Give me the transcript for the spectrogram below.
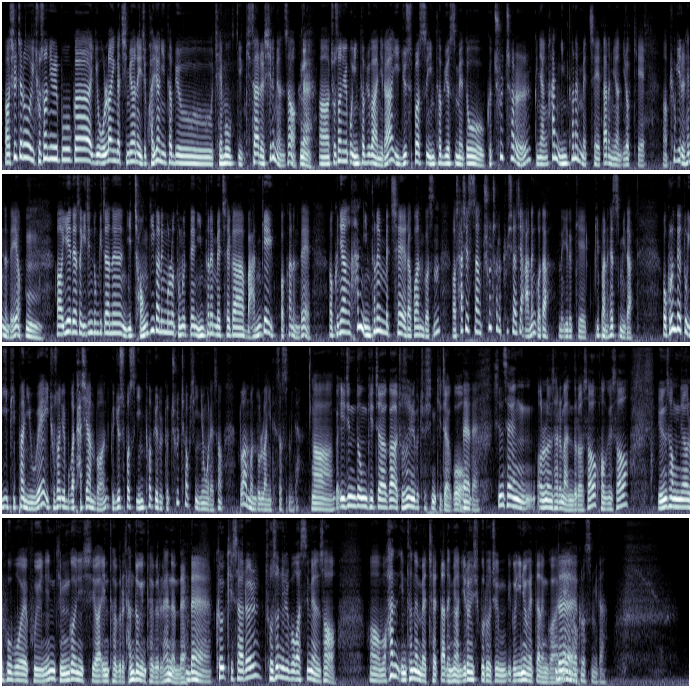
어, 실제로 이 조선일보가 이 온라인과 지면에 이제 관련 인터뷰 제목 이 기사를 실으면서 네. 어, 조선일보 인터뷰가 아니라 이 뉴스버스 인터뷰였음에도 그 출처를 그냥 한 인터넷 매체에 따르면 이렇게 어, 표기를 했는데요. 음. 어, 이에 대해서 이진동 기자는 이 정기 간행물로 등록된 인터넷 매체가 만 개에 육박하는데 어, 그냥 한 인터넷 매체라고 한 것은 어, 사실상 출처를 표시하지 않은 거다. 네, 이렇게 비판을 했습니다. 어, 그런데 또 이 비판 이후에 이 조선일보가 다시 한번 그 뉴스버스 인터뷰를 또 출처 없이 인용을 해서 또 한 번 논란이 됐었습니다. 아, 그러니까 이진동 기자가 조선일보 출신 기자고 네네. 신생 언론사를 만들어서 거기서 윤석열 후보의 부인인 김건희 씨와 인터뷰를 단독 인터뷰를 했는데 네. 그 기사를 조선일보가 쓰면서 어 뭐 한 인터넷 매체에 따르면 이런 식으로 지금 이걸 인용했다는 거 아니에요? 네, 그렇습니다.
